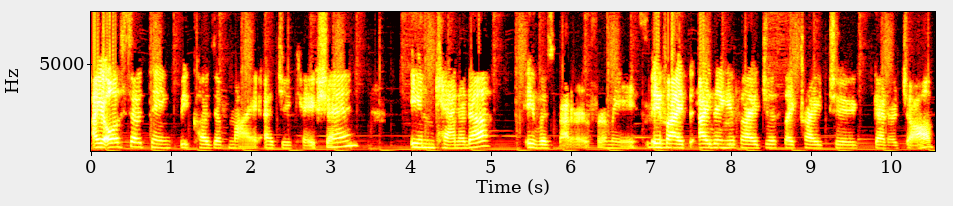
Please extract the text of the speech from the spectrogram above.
I also think because of my education in Canada, it was better for me. Mm-hmm. If I, I think if I just like tried to get a job,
